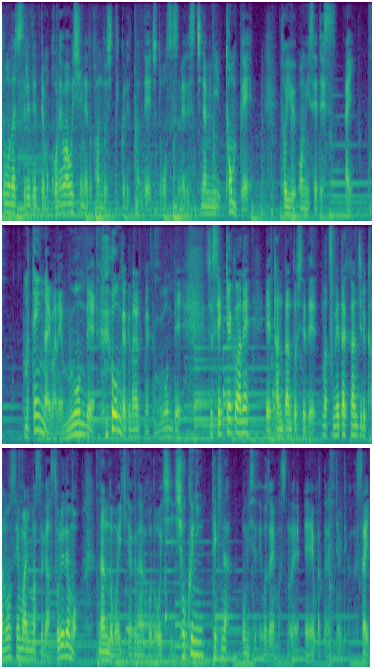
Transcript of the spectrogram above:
友達連れてってもこれは美味しいねと感動してくれたんでちょっとおすすめです。ちなみにトンペイというお店です。はい。店内はね無音で 音楽流れてなくて無音でちょっと接客はね、えー、淡々としてて、まあ、冷たく感じる可能性もありますがそれでも何度も行きたくなるほど美味しい職人的なお店でございますので、えー、よかったら行ってみてください。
